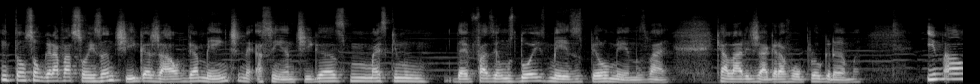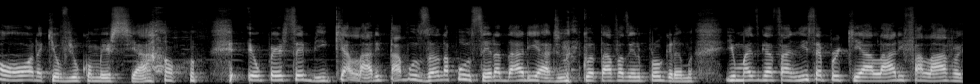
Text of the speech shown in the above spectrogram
Então são gravações antigas já, obviamente, né? Assim, antigas, mas que não deve fazer uns dois meses, pelo menos, vai. Que a Lari já gravou o programa. E na hora que eu vi o comercial, eu percebi que a Lari tava usando a pulseira da Ariadne enquanto tava fazendo o programa. E o mais engraçado nisso é porque a Lari falava,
